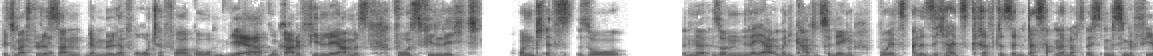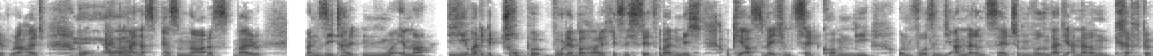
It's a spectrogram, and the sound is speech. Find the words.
wie zum Beispiel, dass dann der Müll rot hervorgehoben wird Ja. oder wo gerade viel Lärm ist, wo ist viel Licht. Und jetzt so eine, so ein Layer über die Karte zu legen, wo jetzt alle Sicherheitskräfte sind, das hat mir noch ein bisschen gefehlt. Oder halt, wo Ja. allgemein das Personal ist, weil man sieht halt nur immer die jeweilige Truppe, wo der Bereich ist. Ich sehe jetzt aber nicht, okay, aus welchem Zelt kommen die und wo sind die anderen Zelte und wo sind da die anderen Kräfte.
